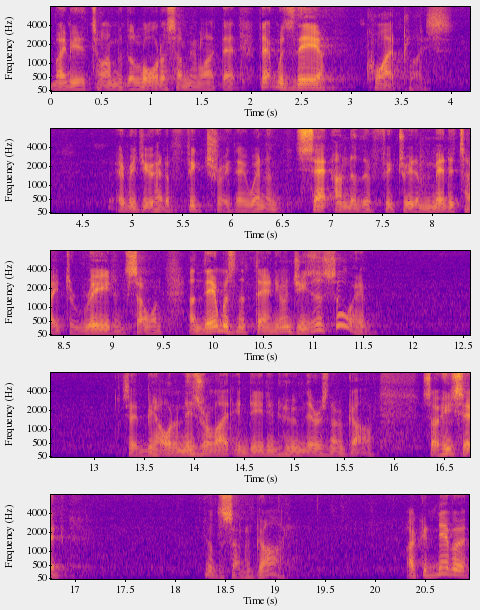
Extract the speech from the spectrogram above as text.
maybe a time with the Lord or something like that, that was their quiet place. Every Jew had a fig tree. They went and sat under the fig tree to meditate, to read, and so on. And there was Nathanael, and Jesus saw him. He said, Behold, an Israelite indeed in whom there is no God. So he said, You're the Son of God. I could never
